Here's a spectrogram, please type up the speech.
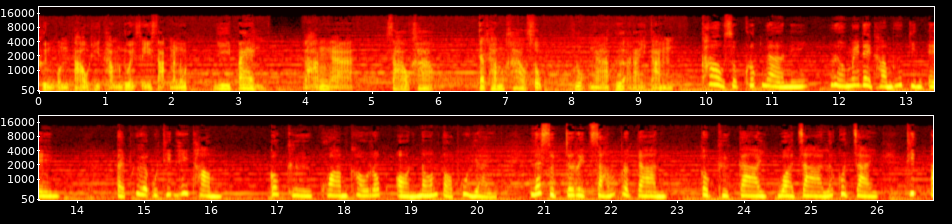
ขึ้นบนเตาที่ทำด้วยศีรษะมนุษย์ ยีแป้ง ล้างงาซาวข้าว จะทำข้าวสุกคลุกงาเพื่ออะไรกัน ข้าวสุกคลุกงานี้ เราไม่ได้ทำเพื่อกินเอง แต่เพื่ออุทิศให้ทำก็คือความเคารพอ่อนน้อมต่อผู้ใหญ่ และสุจริตสามประการ ก็คือกาย วาจาและก็ใจ ที่ต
